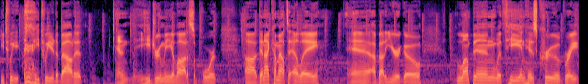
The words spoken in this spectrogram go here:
He tweet he tweeted about it, and he drew me a lot of support. Uh, then I come out to LA uh, about a year ago lump in with he and his crew a great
